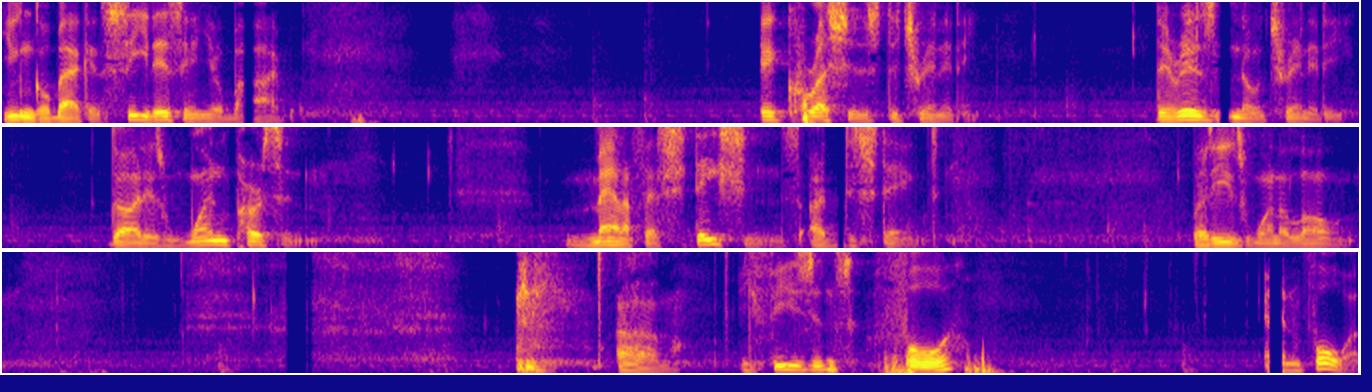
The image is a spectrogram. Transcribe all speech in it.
You can go back and see this in your Bible. It crushes the Trinity. There is no Trinity. God is one person. Manifestations are distinct, but He's one alone. um, Ephesians 4 and 4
